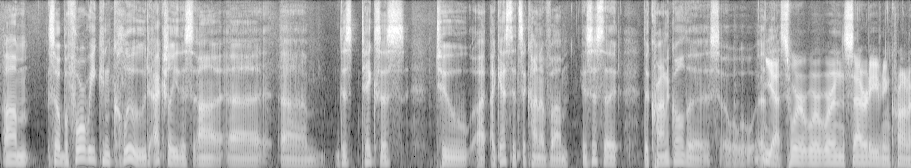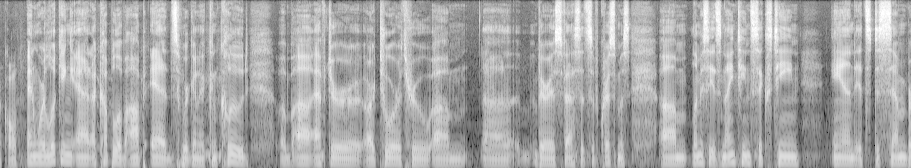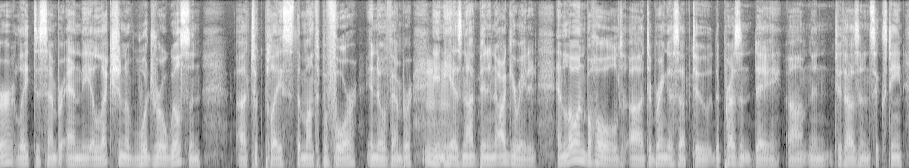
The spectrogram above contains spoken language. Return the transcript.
Um, so before we conclude, actually, this uh, uh, um, this takes us to uh, I guess it's a kind of um, is this the the Chronicle the so, uh, Yes, we're, we're we're in the Saturday Evening Chronicle. and we're looking at a couple of op eds. We're going to conclude uh, after our tour through um, uh, various facets of Christmas. Um, let me see, it's 1916 and it's December, late December, and the election of Woodrow Wilson. Uh, took place the month before in November, and he has not been inaugurated. And lo and behold, uh, to bring us up to the present day um, in 2016,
